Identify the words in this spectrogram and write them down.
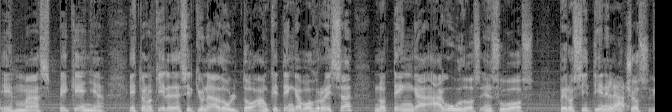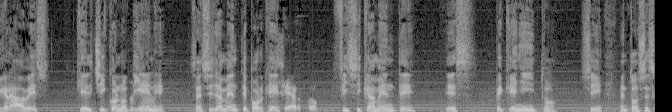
es más pequeña. Esto no quiere decir que un adulto, aunque tenga voz gruesa, no tenga agudos en su voz, pero sí tiene Claro. muchos graves que el chico no tiene. Sencillamente porque Es cierto. físicamente es pequeñito, ¿sí? Entonces,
